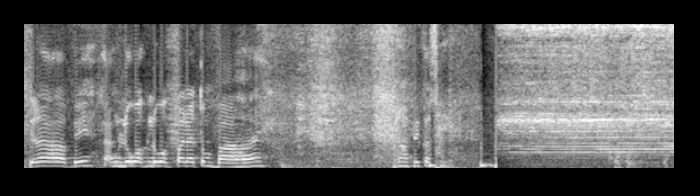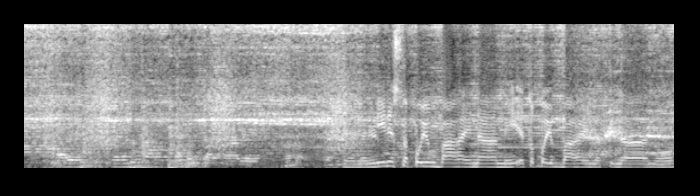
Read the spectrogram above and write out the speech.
Grabe. Ang luwag-luwag pala itong bahay. Grabe kasi. Yan, nanlinis na po yung bahay namin. Ito po yung bahay na pinano,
